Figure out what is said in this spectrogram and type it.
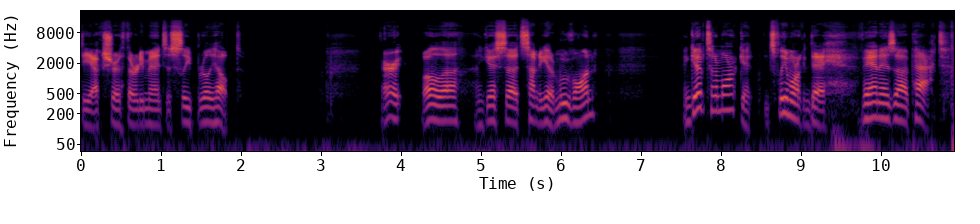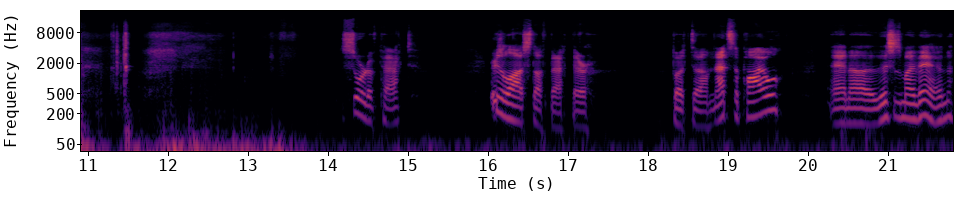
The extra 30 minutes of sleep really helped. All right. Well, uh, I guess uh, it's time to get a move on and get up to the market. It's flea market day. Van is uh, packed. Sort of packed. There's a lot of stuff back there. But um, that's the pile, and uh, this is my van.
